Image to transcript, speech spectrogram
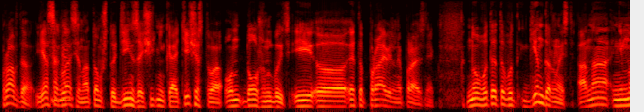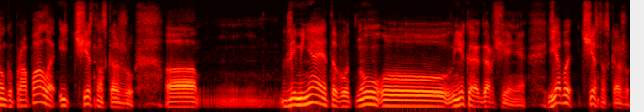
правда, я согласен mm-hmm. о том, что День защитника Отечества, он должен быть, и э, это правильный праздник. Но вот эта вот гендерность, она немного пропала, и честно скажу, э, для меня это вот, ну, некое огорчение. Я бы, честно скажу,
